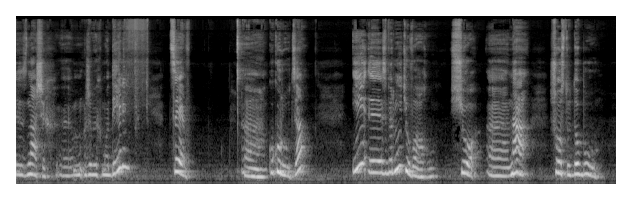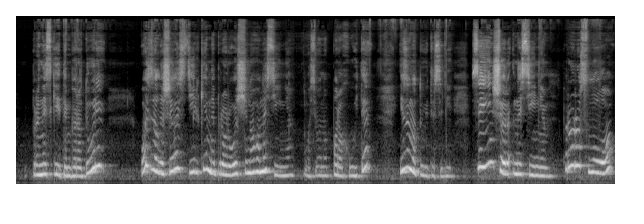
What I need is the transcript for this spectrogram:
з наших е, живих моделей це е, кукурудза. І е, зверніть увагу, що на шосту добу при низькій температурі ось залишилось тільки непророщеного насіння. Ось воно порахуйте і занотуйте собі. Все інше насіння проросло.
